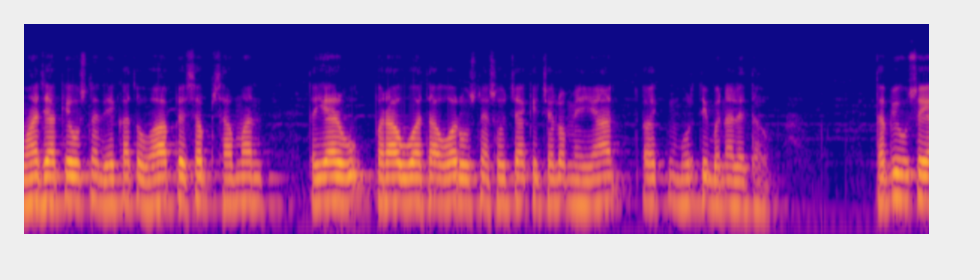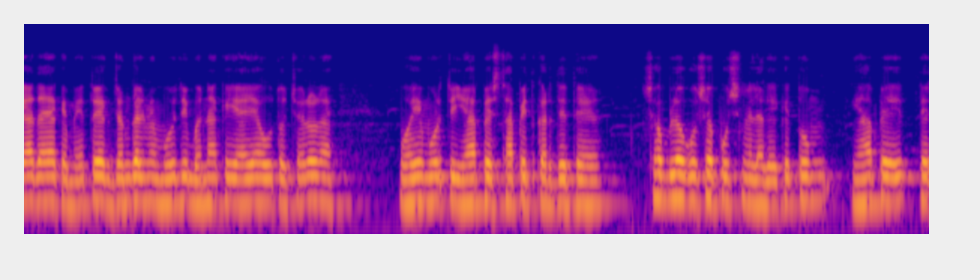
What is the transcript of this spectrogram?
वहाँ जाके उसने देखा तो वहाँ पे सब सामान तैयार पड़ा हुआ था और उसने सोचा कि चलो मैं यहाँ एक मूर्ति बना लेता हूँ। तभी उसे याद आया कि मैं तो एक जंगल में मूर्ति बना के आया हूँ तो चलो ना, वही मूर्ति यहाँ पे स्थापित कर देते हैं। सब लोग उसे पूछने लगे कि तुम यहाँ पे इतने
